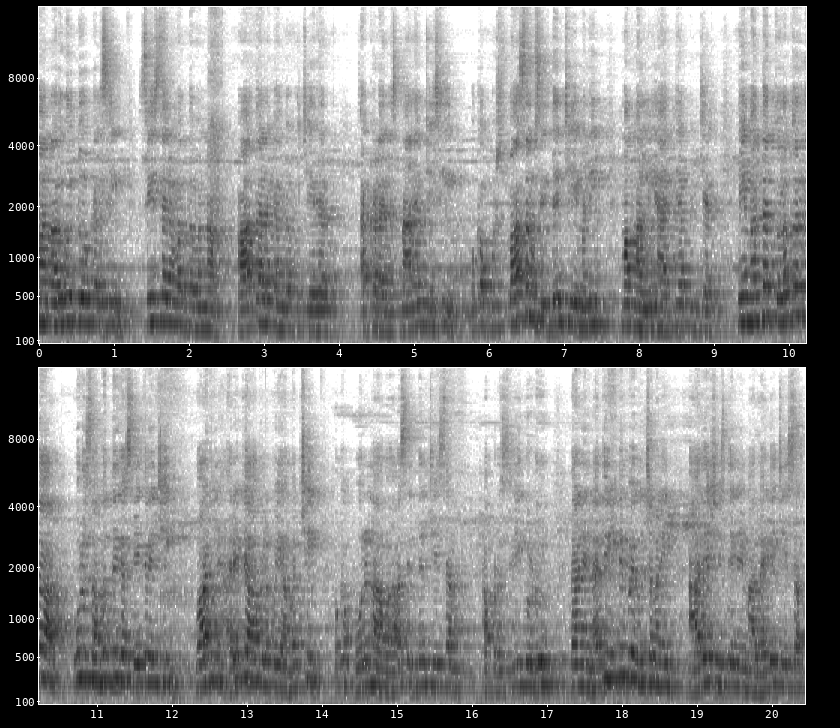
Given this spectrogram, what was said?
మా నలుగురితో కలిసి శ్రీశైలం వద్ద ఉన్న పాతాల గంగకు చేరారు. అక్కడ ఆయన స్నానం చేసి ఒక పుష్పాసనం సిద్ధం చేయమని మమ్మల్ని ఆజ్ఞాపించారు. మేమంతా త్వర త్వరగా పూలు సమృద్ధిగా సేకరించి వాటిని అరటి ఆకులపై అమర్చి ఒక పూలనావా సిద్ధం చేశాము అప్పుడు శ్రీగుడు దాన్ని నది ఇంటిపై ఉంచమని ఆదేశిస్తే మేము అలాగే చేశాం.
